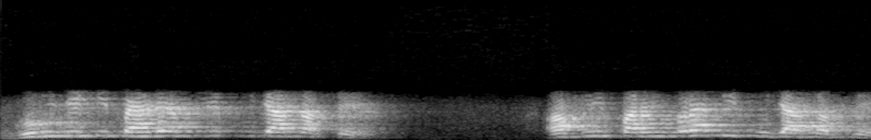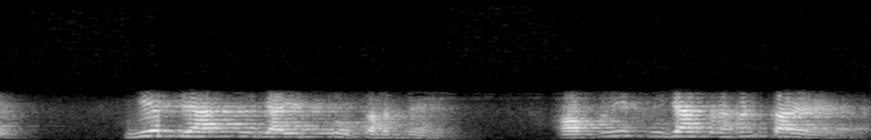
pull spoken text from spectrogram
गुरु जी की पहले अपनी पूजा करते, अपनी परंपरा की पूजा करते। ये प्यार पूजा इसको कहते हैं। अपनी पूजा ग्रहण करें।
